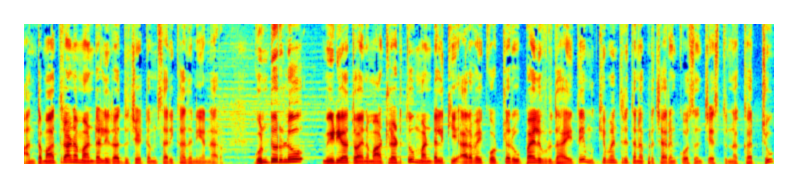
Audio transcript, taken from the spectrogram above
అంత మాత్రాన మండలి రద్దు చేయటం సరికాదని అన్నారు. గుంటూరులో మీడియాతో ఆయన మాట్లాడుతూ మండలికి అరవై కోట్ల రూపాయలు వృధా అయితే ముఖ్యమంత్రి తన ప్రచారం కోసం చేస్తున్న ఖర్చు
